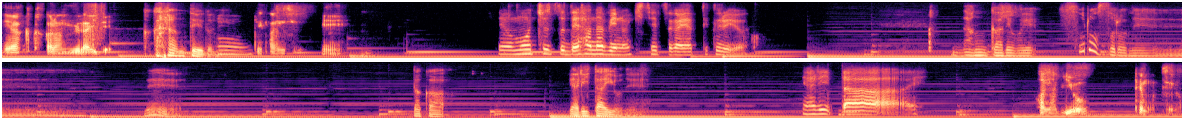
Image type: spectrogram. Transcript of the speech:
迷惑かからんぐらいでっかからん程度に。うん、て感じ。うん。でももうちょっとで花火の季節がやってくるよ。なんかでも、えそろそろね、ねえ。なんか、やりたいよね。やりたい。花火を？手持ちの。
